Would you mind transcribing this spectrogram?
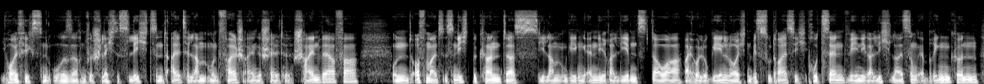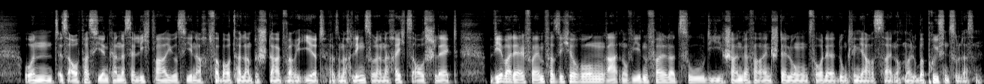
Die häufigsten Ursachen für schlechtes Licht sind alte Lampen und falsch eingestellte Scheinwerfer. Und oftmals ist nicht bekannt, dass die Lampen gegen Ende ihrer Lebensdauer bei Halogenleuchten bis zu 30 Prozent weniger Lichtleistung erbringen können. Und es auch passieren kann, dass der Lichtradius je nach verbauter Lampe stark variiert, also nach links oder nach rechts ausschlägt. Wir bei der LVM-Versicherung raten auf jeden Fall dazu, die Scheinwerfereinstellungen vor der dunklen Jahreszeit nochmal überprüfen zu lassen.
